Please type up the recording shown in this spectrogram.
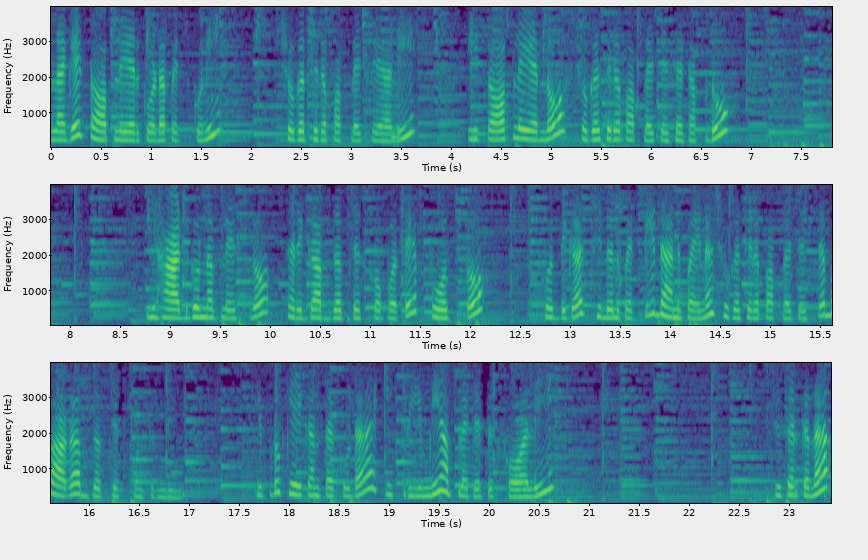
అలాగే టాప్ లేయర్ కూడా పెట్టుకుని షుగర్ సిరప్ అప్లై చేయాలి. ఈ టాప్ లేయర్లో షుగర్ సిరప్ అప్లై చేసేటప్పుడు ఈ హార్డ్గా ఉన్న ప్లేస్లో సరిగ్గా అబ్జర్వ్ చేసుకోకపోతే ఫోర్క్తో కొద్దిగా చిల్లులు పెట్టి దానిపైన షుగర్ సిరప్ అప్లై చేస్తే బాగా అబ్జర్వ్ చేసుకుంటుంది. ఇప్పుడు కేక్ అంతా కూడా ఈ క్రీమ్ని అప్లై చేసేసుకోవాలి. చూసారు కదా?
